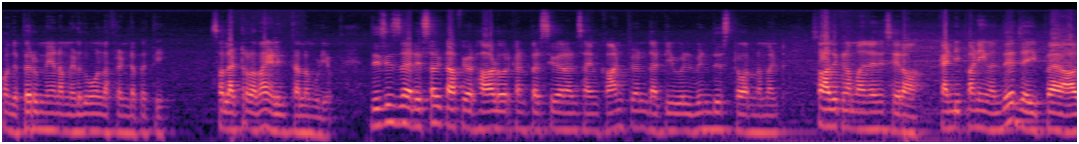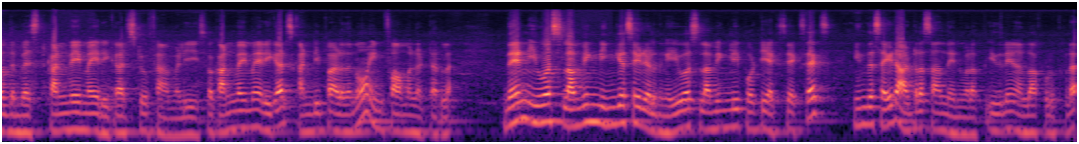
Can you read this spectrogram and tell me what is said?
கொஞ்சம் பெருமையாக நம்ம எழுதுவோம்ல ஃப்ரெண்டை பற்றி ஸோ லெட்டரை தான் எழுதி தள்ள முடியும். This is the result of your hard work and perseverance I am confident that you will win this tournament so அதுக்கு நம்ம என்ன செய்கிறோம் கண்டிப்பாக நீ வந்து ஜெயிப்ப. All the best convey my regards to family so convey my regards கண்டிப்பாக எழுதணும். இன்ஃபார்மல் லெட்டரில் தென் யுவர்ஸ் லவ்விங் இங்கே சைடு எழுதுங்க. யுவர்ஸ் லவ்விங்லி போட்டு எக்ஸ் எக்ஸ் எக்ஸ் இந்த சைடு அட்ரஸ் அந்த என்வலப் இதுலேயே நல்லா கொடுக்கல.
